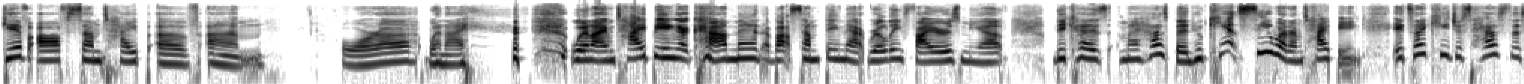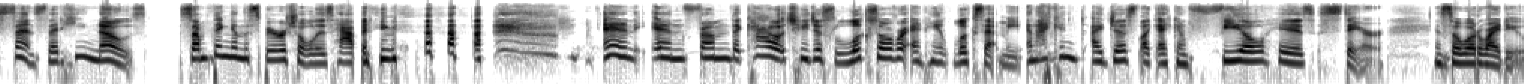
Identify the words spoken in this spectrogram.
give off some type of um aura when I when I'm typing a comment about something that really fires me up because my husband, who can't see what I'm typing, it's like he just has this sense that he knows something in the spiritual is happening. and and from the couch he just looks over and he looks at me and I can I just like I can feel his stare. And so what do I do?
